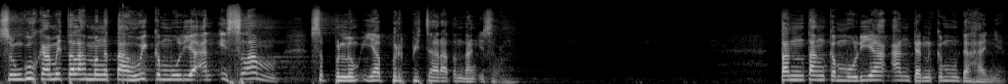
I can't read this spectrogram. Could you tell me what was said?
sungguh kami telah mengetahui kemuliaan Islam sebelum ia berbicara tentang Islam tentang kemuliaan dan kemudahannya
